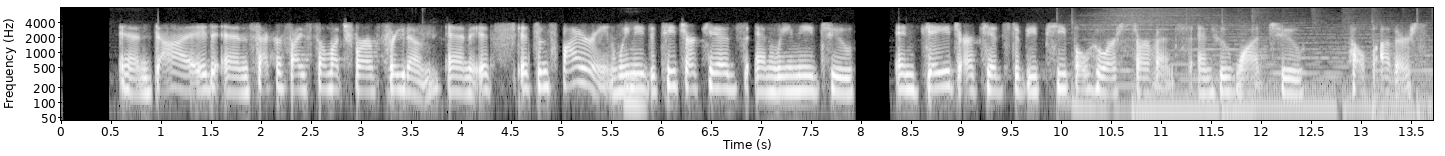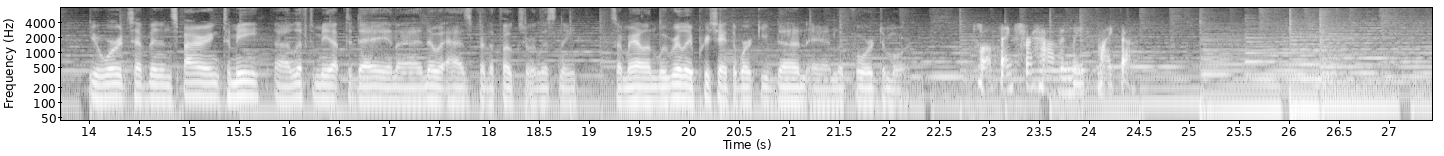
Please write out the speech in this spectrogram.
and died and sacrificed so much for our freedom and it's it's inspiring. We mm. need to teach our kids and we need to engage our kids to be people who are servants and who want to help others. Your words have been inspiring to me, uh, lifting me up today, and I know it has for the folks who are listening. So, Marilyn, we really appreciate the work you've done and look forward to more. Well, thanks for having me, Micah.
